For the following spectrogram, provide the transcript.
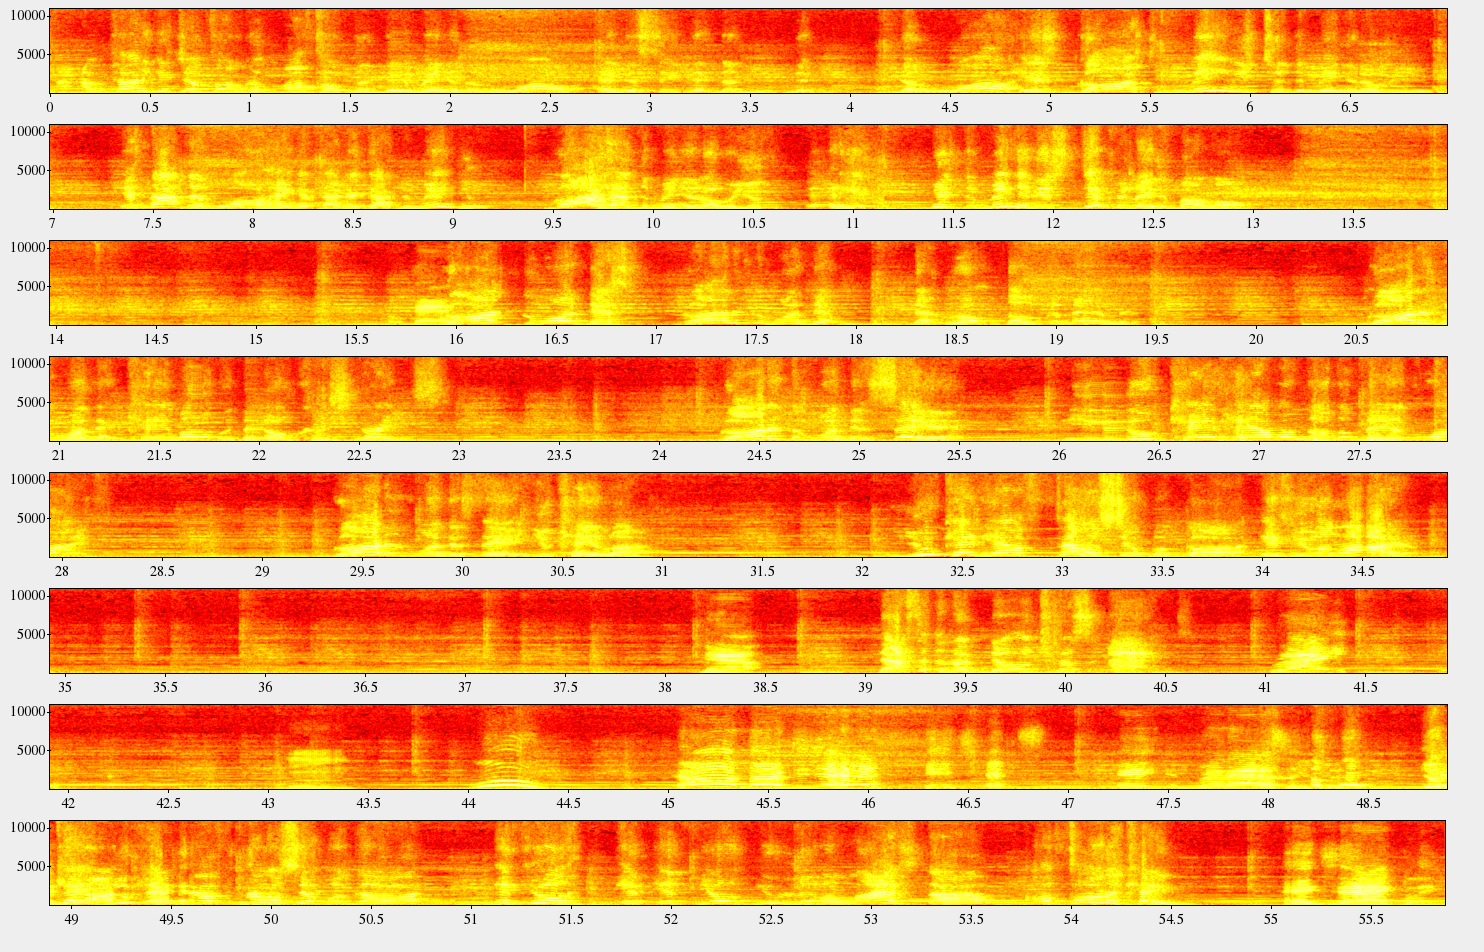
I'm trying to get your focus off of the dominion of the law and to see that the, the, the law is God's means to dominion over you. It's not that law hanging out that got dominion. God has dominion over you, and his, his dominion is stipulated by law. Okay. God is the one that's God is the one that that wrote those commandments. God is the one that came up with those constraints. God is the one that said you can't have another man's wife. God is the one that said you can't lie. You can't have fellowship with God if you're a liar. Now, That's an adulterous act. right? Mm. Woo! Oh Lord, did you hear? He just hey, brother Allison just You can't you can't have fellowship with God if you're if, if you're you live a lifestyle of fornicating. exactly.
